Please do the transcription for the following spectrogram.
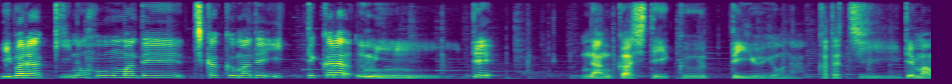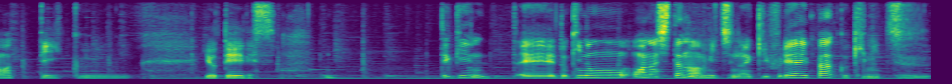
茨城の方まで近くまで行ってから海で南下していくっていうような形で回ってていく予定です。で現、えーと、昨日お話したのは道の駅ふれあいパーク君津、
